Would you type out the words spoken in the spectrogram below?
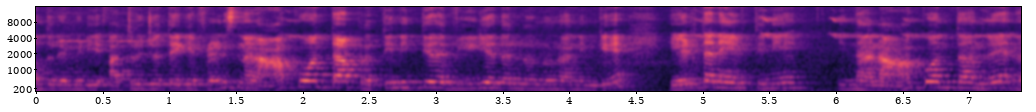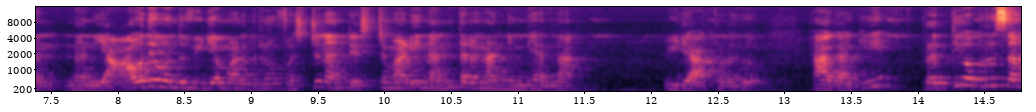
ಒಂದು ರೆಮಿಡಿ ಅದ್ರ ಜೊತೆಗೆ ಫ್ರೆಂಡ್ಸ್ ನಾನು ಹಾಕುವಂಥ ಪ್ರತಿನಿತ್ಯದ ವಿಡಿಯೋದಲ್ಲೂ ನಾನು ನಿಮಗೆ ಹೇಳ್ತಾನೆ ಇರ್ತೀನಿ. ಇದು ನಾನು ಹಾಕುವಂತ ಅಂದರೆ ನಾನು ನಾನು ಯಾವುದೇ ಒಂದು ವಿಡಿಯೋ ಮಾಡಿದ್ರು ಫಸ್ಟ್ ನಾನು ಟೆಸ್ಟ್ ಮಾಡಿ ನಂತರ ನಾನು ನಿಮಗೆ ಅದನ್ನ ವಿಡಿಯೋ ಹಾಕೊಳ್ಳೋದು ಹಾಗಾಗಿ ಪ್ರತಿಯೊಬ್ಬರು ಸಹ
